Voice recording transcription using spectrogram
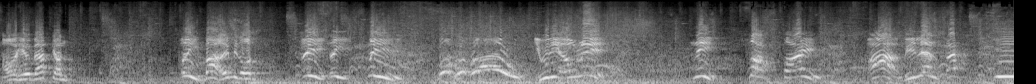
เอาเฮลแบทกันเฮ้ย บ้าเฮ้ยไม่โดนเฮ้ยนี่นี่ว้าวอยู่นี่เอานี่นี่สับไปอ่ามีเล่นแป๊บเดี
